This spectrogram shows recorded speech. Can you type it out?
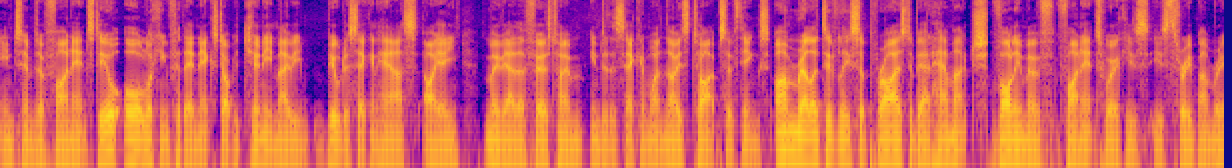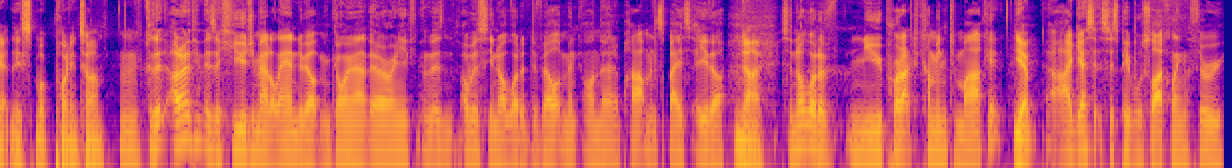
in terms of finance deal, or looking for their next opportunity, maybe build a second house, i.e., move out of the first home into the second one, those types of things. I'm relatively surprised about how much volume of finance work is is through Bunbury at this point in time. Mm, because I don't think there's a huge amount of land development going out there or anything. There's obviously not a lot of development on the apartment space either. No. So not a lot of new product coming to market. Yep. I guess it's just people cycling through.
